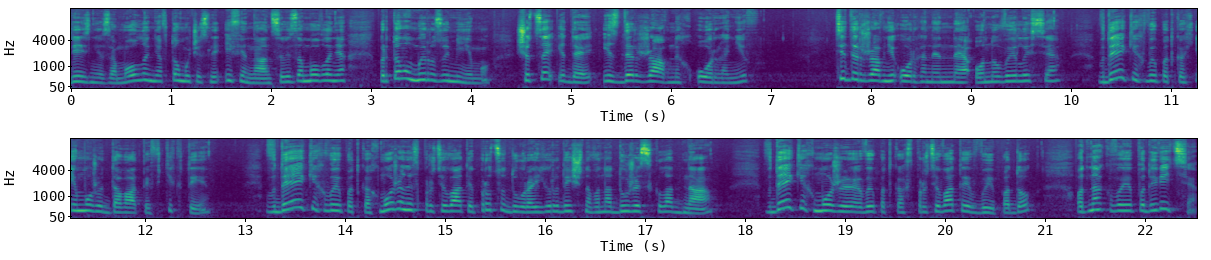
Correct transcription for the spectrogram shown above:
різні замовлення, в тому числі і фінансові замовлення. При тому ми розуміємо, що це іде із державних органів, ці державні органи не оновилися. В деяких випадках і можуть давати втікти. В деяких випадках може не спрацювати процедура юридична, вона дуже складна. В деяких може випадках спрацювати випадок. Однак ви подивіться,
